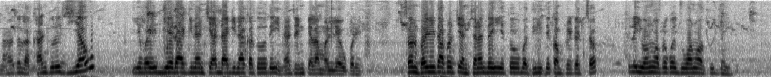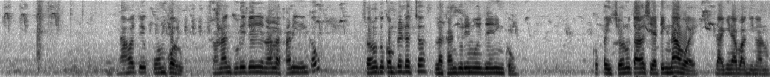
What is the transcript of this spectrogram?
ના હોય તો લખાણ જોડે જી આવું. એ ભાઈ બે દાગીના ચાર દાગીના કરતો હોય તો એના જઈને પેલા મળી લેવું પડે. સનભાઈ ની તો આપણે ટેન્શન જ નહીં, એ તો બધી રીતે કમ્પ્લીટ જ છે. એટલે યુવાનું આપણે કોઈ જોવાનું આવતું જ નહીં. ના હોય તો એ કોમ કરું. સના જોડે જઈને એના લખાણી નહીં કહું સનું તો કમ્પ્લીટ જ છે, લખાણ જોડે હું જઈને કહું કોઈ પૈસાનું તારે સેટિંગ ના હોય, દાગીના બાગીનાનું,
